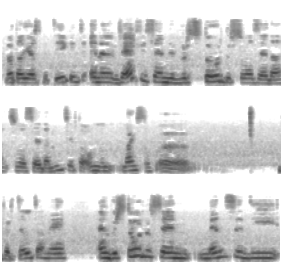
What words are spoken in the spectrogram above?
wat dat juist betekent. En een vijfje zijn de verstoorders, zoals zij dat, zoals zij dat noemt. Ze heeft dat onlangs nog uh, verteld aan mij. En verstoorders zijn mensen die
